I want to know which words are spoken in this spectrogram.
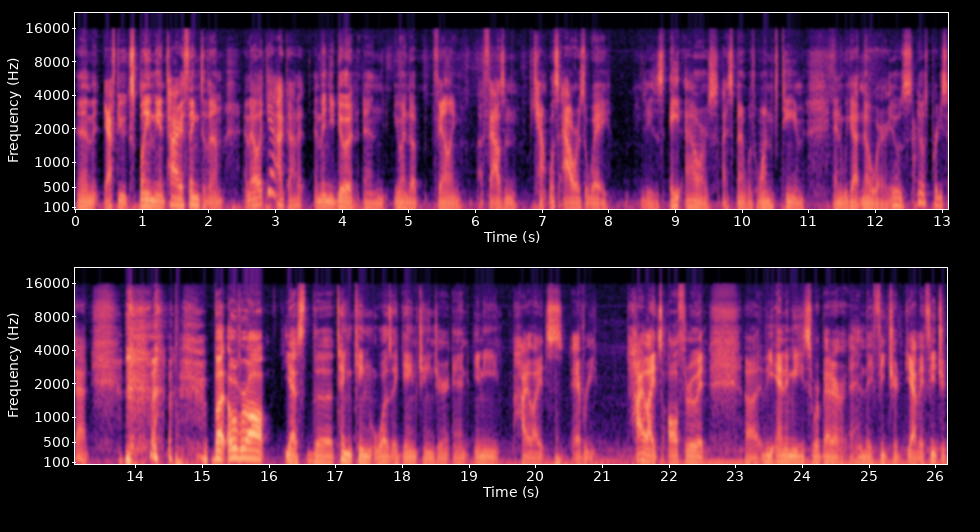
And after you explain the entire thing to them, and they're like, Yeah, I got it. And then you do it, and you end up failing a thousand countless hours away. Jesus, eight hours I spent with one team, and we got nowhere. It was it was pretty sad. but overall, yes, the Taken King was a game changer, and any highlights, every highlights all through it. Uh, the enemies were better, and they featured, yeah, they featured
